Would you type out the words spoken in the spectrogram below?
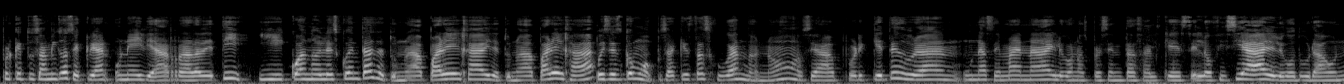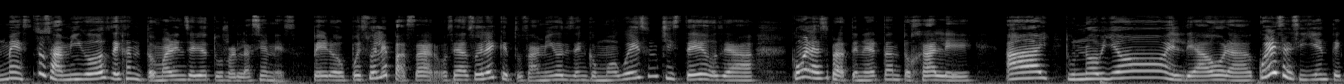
porque tus amigos se crean una idea rara de ti y cuando les cuentas de tu nueva pareja y de tu nueva pareja, pues es como, pues a qué estás jugando, ¿no? O sea, ¿por qué te duran una semana y luego nos presentas al que es el oficial y luego dura un mes? Tus amigos dejan de tomar en serio tus relaciones, pero pues suele pasar, o sea, suele que tus amigos dicen como, güey, es un chiste, o sea, ¿Cómo le haces para tener tanto jale? Ay, tu novio, el de ahora. ¿Cuál es el siguiente?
